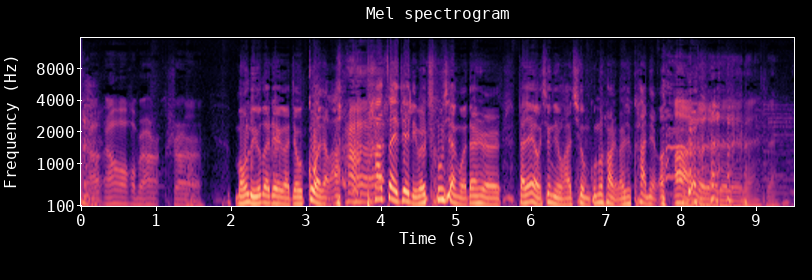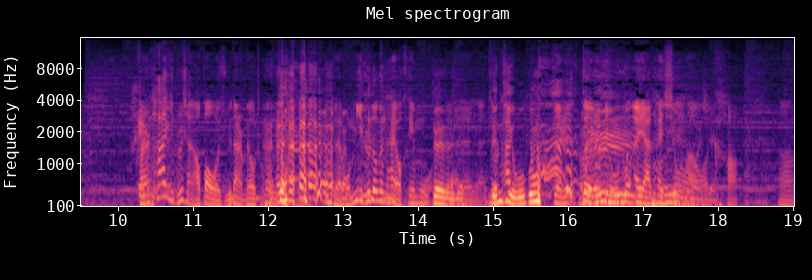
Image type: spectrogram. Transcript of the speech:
然后然后后边是嗯。毛驴子这个就过去了，他在这里边出现过，但是大家有兴趣的话，去我们公众号里边去看去吧。啊，对对对对对对，反正他一直想要爆我局，但是没有成功过。对我们一直都跟他有黑幕。对对对对，人体蜈蚣，对人对人体蜈蚣，哎呀，太凶了，我靠！啊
